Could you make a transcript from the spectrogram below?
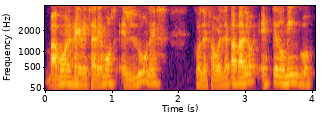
vamos, regresaremos el lunes con el favor de Papá Dios. Este domingo,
